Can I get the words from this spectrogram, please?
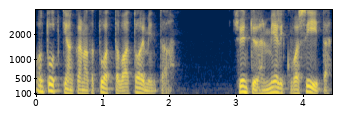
on tutkijan kannalta tuottavaa toimintaa. Syntyyhän mielikuva siitä,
